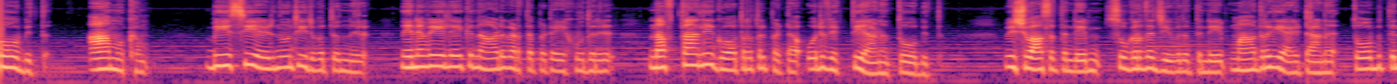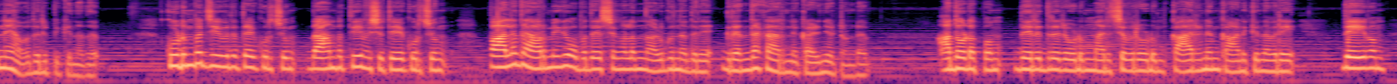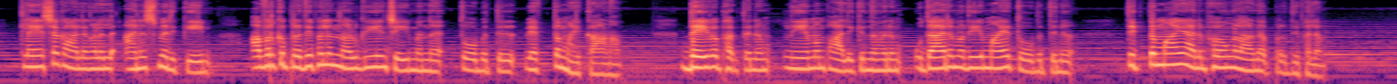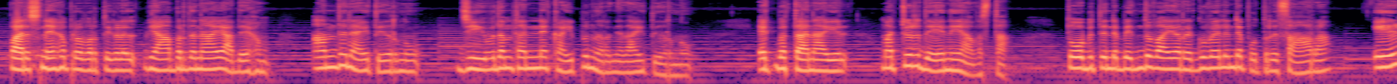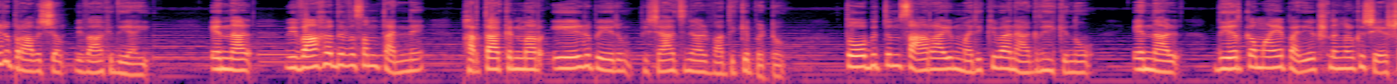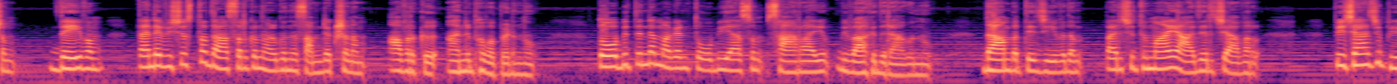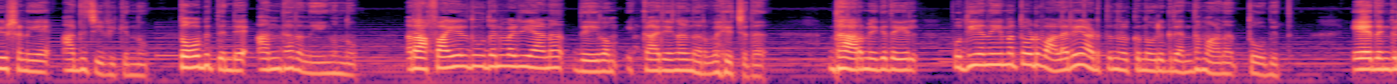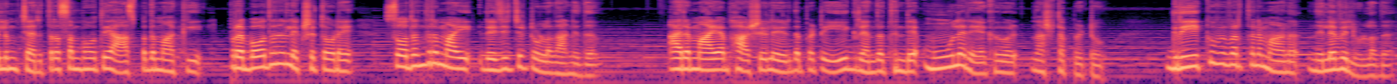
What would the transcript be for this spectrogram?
തോബിത്ത് ആമുഖം. B C എഴുന്നൂറ്റി ഇരുപത്തൊന്നിൽ നിനവയിലേക്ക് നാടുകടത്തപ്പെട്ട യഹൂദരിൽ നഫ്താലി ഗോത്രത്തിൽപ്പെട്ട ഒരു വ്യക്തിയാണ് തോബിത്ത്. വിശ്വാസത്തിന്റെയും സുഹൃത ജീവിതത്തിന്റെയും മാതൃകയായിട്ടാണ് തോബിത്തിനെ അവതരിപ്പിക്കുന്നത്. കുടുംബജീവിതത്തെക്കുറിച്ചും ദാമ്പത്യ വിശുദ്ധിയെക്കുറിച്ചും പല ധാർമ്മിക ഉപദേശങ്ങളും നൽകുന്നതിന് ഗ്രന്ഥകാരന് കഴിഞ്ഞിട്ടുണ്ട്. അതോടൊപ്പം ദരിദ്രരോടും മരിച്ചവരോടും കാരുണ്യം കാണിക്കുന്നവരെ ദൈവം ക്ലേശകാലങ്ങളിൽ അനുസ്മരിക്കുകയും അവർക്ക് പ്രതിഫലം നൽകുകയും ചെയ്യുമെന്ന് തോപത്തിൽ വ്യക്തമായി കാണാം. ദൈവഭക്തനും നിയമം പാലിക്കുന്നവനും ഉദാരമതിയുമായ തോപത്തിന് തിക്തമായ അനുഭവങ്ങളാണ് പ്രതിഫലം. പരസ്നേഹ പ്രവർത്തികളിൽ വ്യാപൃതനായ അദ്ദേഹം അന്ധനായി തീർന്നു ജീവിതം തന്നെ കയ്പ് നിറഞ്ഞതായി തീർന്നു. എക്ബത്താനായിൽ മറ്റൊരു ദയനീയ അവസ്ഥ. തോബിത്തിന്റെ ബന്ധുവായ റഘുവേലിന്റെ പുത്രി സാറ ഏഴു പ്രാവശ്യം വിവാഹിതയായി. എന്നാൽ വിവാഹ ദിവസം തന്നെ ഭർത്താക്കന്മാർ ഏഴുപേരും പിശാചിനാൽ വധിക്കപ്പെട്ടു. തോബിത്തും സാറായും മരിക്കുവാൻ ആഗ്രഹിക്കുന്നു. എന്നാൽ ദീർഘമായ പരീക്ഷണങ്ങൾക്ക് ശേഷം ദൈവം തന്റെ വിശ്വസ്ത ദാസർക്ക് നൽകുന്ന സംരക്ഷണം അവർക്ക് അനുഭവപ്പെടുന്നു. തോബിത്തിന്റെ മകൻ തോബിയാസും സാറായും വിവാഹിതരാകുന്നു. ദാമ്പത്യ ജീവിതം പരിശുദ്ധമായി ആചരിച്ച അവർ പിശാചു ഭീഷണിയെ അതിജീവിക്കുന്നു. തോബിത്തിന്റെ അന്ധത നീങ്ങുന്നു. റഫായേൽ ദൂതൻ വഴിയാണ് ദൈവം ഇക്കാര്യങ്ങൾ നിർവഹിച്ചത്. ധാർമ്മികതയിൽ പുതിയ നിയമത്തോട് വളരെ അടുത്ത് നിൽക്കുന്ന ഒരു ഗ്രന്ഥമാണ് തോബിത്ത്. ഏതെങ്കിലും ചരിത്ര സംഭവത്തെ ആസ്പദമാക്കി പ്രബോധന ലക്ഷ്യത്തോടെ സ്വതന്ത്രമായി രചിച്ചിട്ടുള്ളതാണിത്. അരമായ ഭാഷയിൽ എഴുതപ്പെട്ട ഈ ഗ്രന്ഥത്തിന്റെ മൂലരേഖകൾ നഷ്ടപ്പെട്ടു. ഗ്രീക്ക് വിവർത്തനമാണ് നിലവിലുള്ളത്.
